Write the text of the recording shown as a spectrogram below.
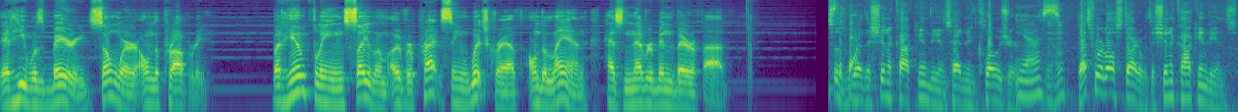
that he was buried somewhere on the property. But him fleeing Salem over practicing witchcraft on the land has never been verified. This is where the Shinnecock Indians had an enclosure. Yes. That's where it all started with the Shinnecock Indians.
